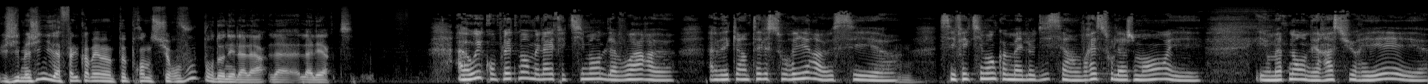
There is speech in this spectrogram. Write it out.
j'imagine il a fallu quand même un peu prendre sur vous pour donner la- la- l'alerte. Ah oui, complètement. Mais là, effectivement, de la voir euh, avec un tel sourire, euh, c'est euh, c'est effectivement, comme elle le dit, c'est un vrai soulagement. Et, et maintenant, on est rassuré. Et,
